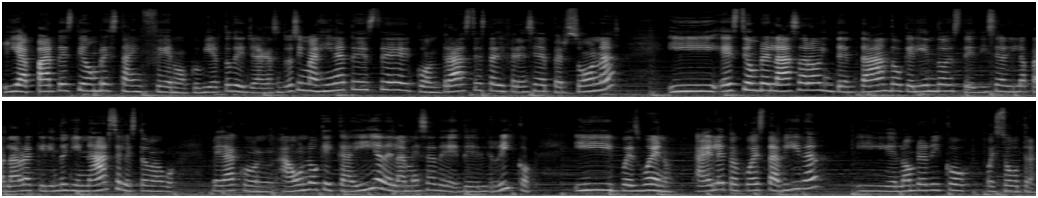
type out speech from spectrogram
Y aparte este hombre está enfermo, cubierto de llagas. Entonces imagínate este contraste, esta diferencia de personas. Y este hombre Lázaro intentando, queriendo, este, dice ahí la palabra, queriendo llenarse el estómago. ¿Verdad? Con aún lo que caía de la mesa del rico. Y pues bueno, a él le tocó esta vida y el hombre rico pues otra.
